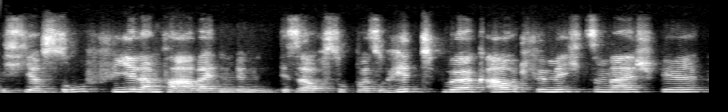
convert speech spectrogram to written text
ich ja so viel am Verarbeiten bin, ist auch super so Hit-Workout für mich zum Beispiel,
